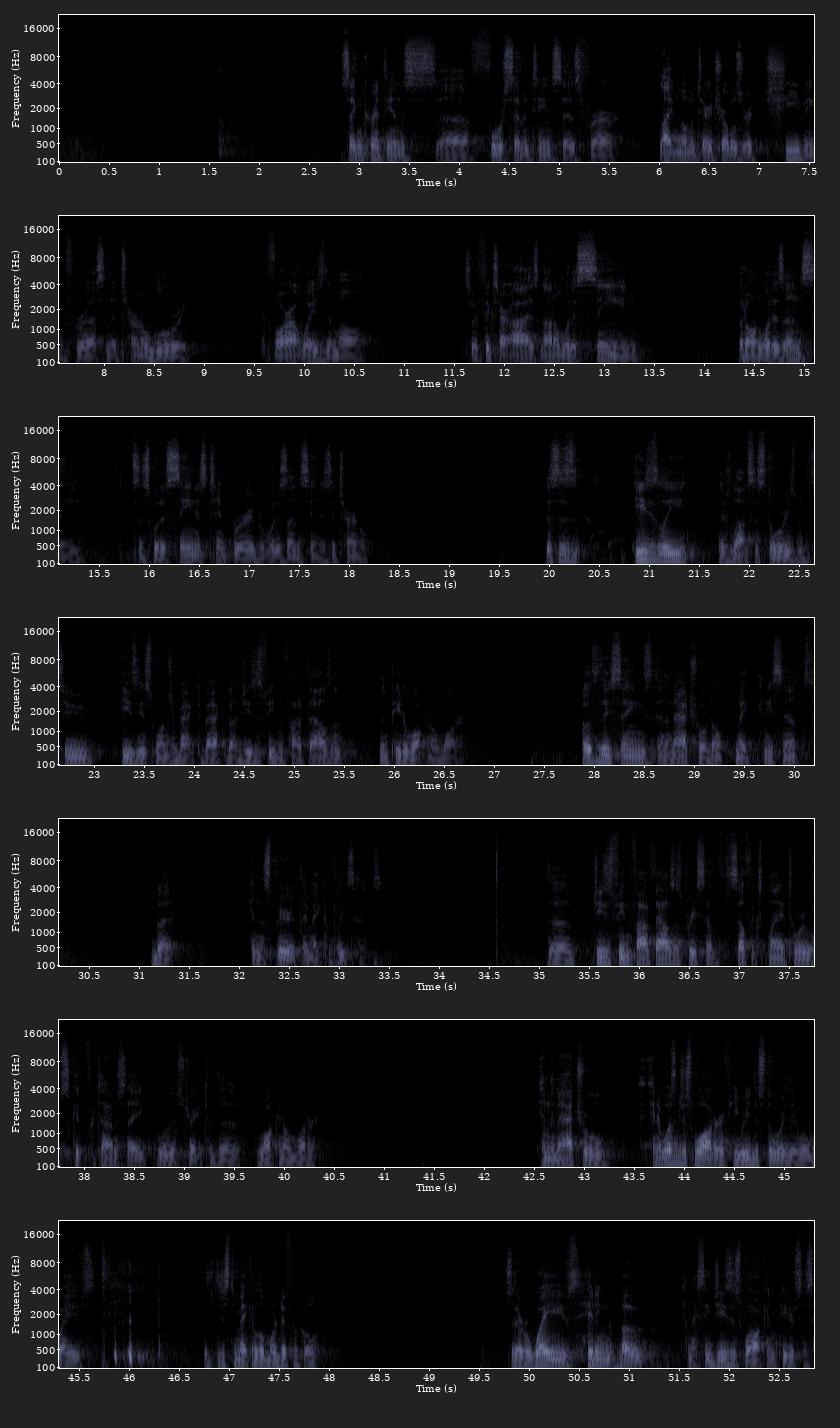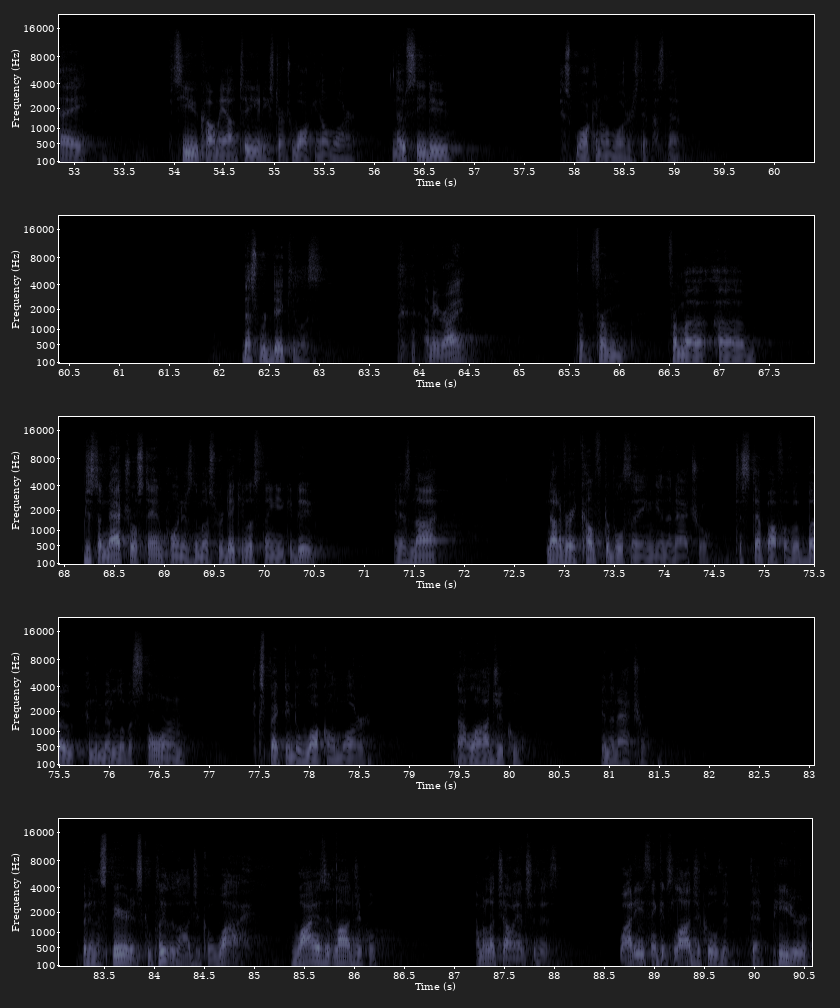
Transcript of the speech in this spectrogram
2 Corinthians uh, 4.17 says, For our light and momentary troubles are achieving for us an eternal glory that far outweighs them all. So we fix our eyes not on what is seen, but on what is unseen, since what is seen is temporary, but what is unseen is eternal. This is easily, there's lots of stories, but the two easiest ones are back to back about Jesus feeding the 5,000 and then Peter walking on water. Both of these things in the natural don't make any sense, but in the spirit, they make complete sense. The Jesus feeding the 5,000 is pretty self explanatory. We'll skip for time's sake. We'll go straight to the walking on water. In the natural, and it wasn't just water. If you read the story, there were waves. just to make it a little more difficult. So there were waves hitting the boat, and they see Jesus walking. Peter says, Hey, if it's you, call me out to you. And he starts walking on water. No Sea-Doo, just walking on water step by step. That's ridiculous. I mean, right? From, from, from a, a, just a natural standpoint, is the most ridiculous thing you could do. And is not, not a very comfortable thing in the natural to step off of a boat in the middle of a storm expecting to walk on water. Not logical in the natural. But in the spirit, it's completely logical. Why? Why is it logical? I'm going to let y'all answer this. Why do you think it's logical that, that Peter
